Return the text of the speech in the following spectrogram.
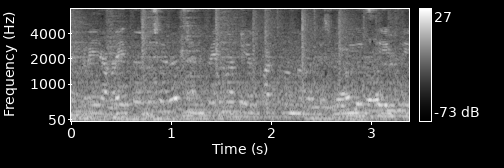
ఎక్కడ ఎవరైతే వచ్చారో చనిపోయిన వాళ్ళు ఏ పక్కన ఉన్నారు వాళ్ళు safety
